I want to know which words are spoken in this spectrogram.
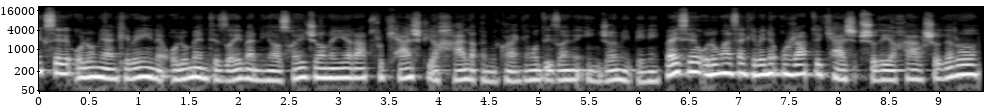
یک سری علومی هن که بین علوم انتزاعی و نیازهای های جامعه ربط رو کشف یا خلق می‌کنن که ما دیزاین اینجا می‌بینیم. و این سری علوم هستن که بین اون ربط کشف شده یا خلق شده رو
